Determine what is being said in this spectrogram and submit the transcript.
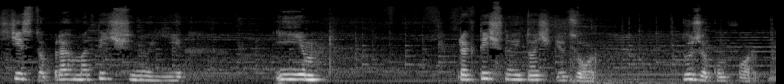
з чисто прагматичної і практичної точки зору. Дуже комфортно,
